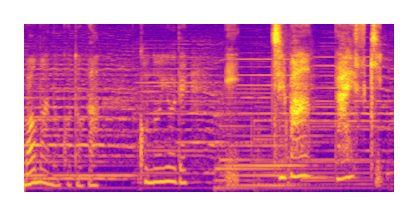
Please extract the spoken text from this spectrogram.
ママのことがこの世で一番大好き。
